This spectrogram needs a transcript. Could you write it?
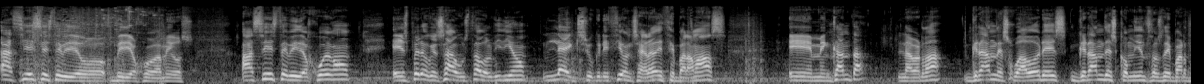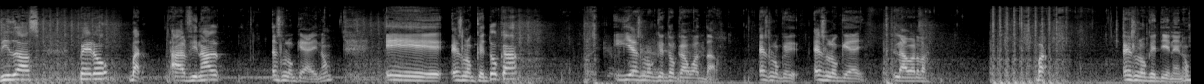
Así es este video, videojuego, amigos. Así este videojuego. Espero que os haya gustado el vídeo. Like, suscripción, se agradece para más. Eh, Me encanta, la verdad. Grandes jugadores, grandes comienzos de partidas Pero, bueno, al final Es lo que hay, ¿no? Eh, es lo que toca Y es lo que toca aguantar Es lo que, es lo que hay, la verdad Bueno, es lo que tiene, ¿no?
